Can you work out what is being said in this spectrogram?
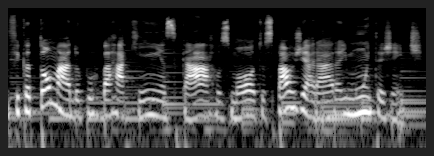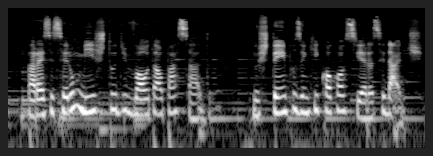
fica tomado por barraquinhas, carros, motos, paus de arara e muita gente. Parece ser um misto de volta ao passado, nos tempos em que Cococi era cidade.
